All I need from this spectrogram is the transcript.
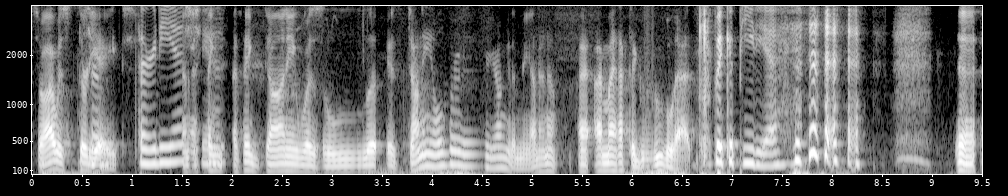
So I was 38. 30 and I ish, yeah. think I think Donny was is Donny older or younger than me? I don't know. I, I might have to Google that. Wikipedia.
